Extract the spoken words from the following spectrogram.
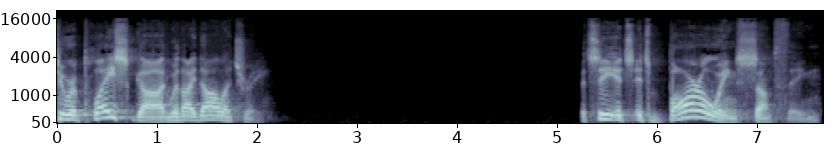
to replace God with idolatry. But see, it's, it's borrowing something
